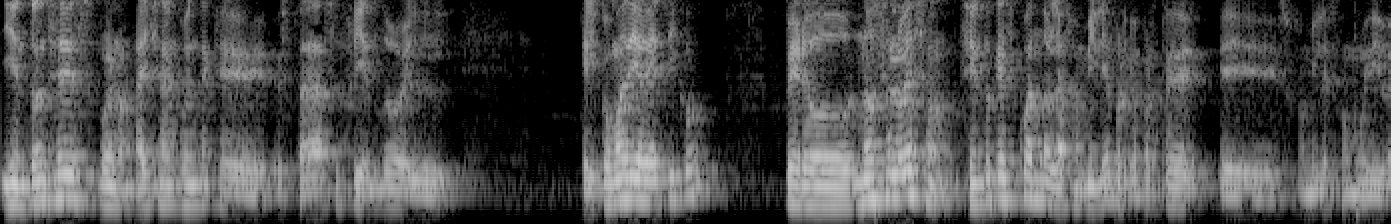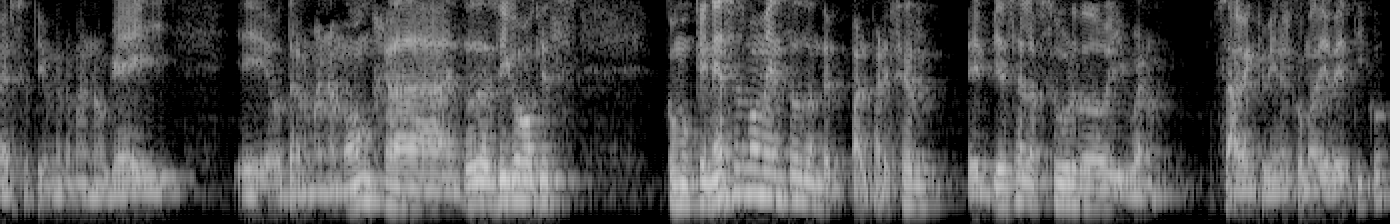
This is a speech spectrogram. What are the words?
Y entonces, bueno, ahí se dan cuenta que está sufriendo el, el coma diabético, pero no solo eso, siento que es cuando la familia, porque aparte eh, su familia es como muy diversa, tiene un hermano gay, eh, otra hermana monja, entonces así como que es, como que en esos momentos donde al parecer empieza el absurdo y bueno, saben que viene el coma diabético,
